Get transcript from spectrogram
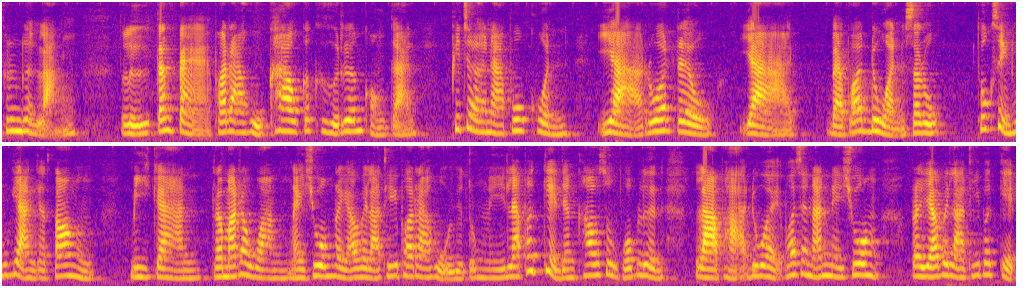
ครึ่งเดือนหลัง หรือตั้งแต่พระราหูเข้าก็คือเรื่องของการพิจารณาผู้คน อย่ารวดเร็ว อย่าแบบว่าด่วนสรุปทุกสิ่งทุกอย่างจะต้องมีการระมัดระวังในช่วงระยะเวลาที่พระราหูอยู่ตรงนี้ และพระเกตยังเข้าสู่ภพเรือนลาภะด้วย เพราะฉะนั้นในช่วง ระยะเวลาที่พระเกต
